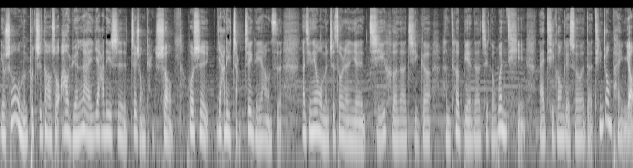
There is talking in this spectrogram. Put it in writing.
有时候我们不知道说哦，原来压力是这种感受，或是压力长这个样子。那今天我们制作人也集合了几个很特别的这个问题，来提供给所有的听众朋友。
